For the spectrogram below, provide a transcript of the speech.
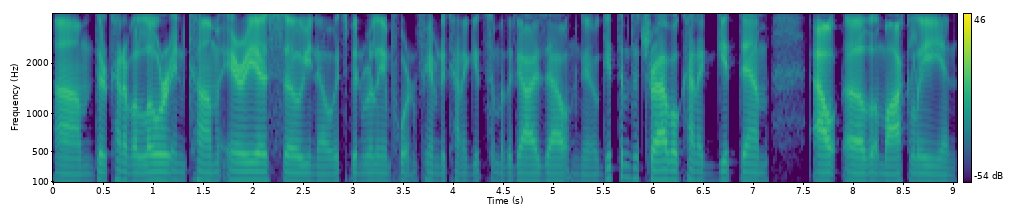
Um, they're kind of a lower income area, so you know it's been really important for him to kind of get some of the guys out and you know get them to travel, kind of get them out of Immokalee and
